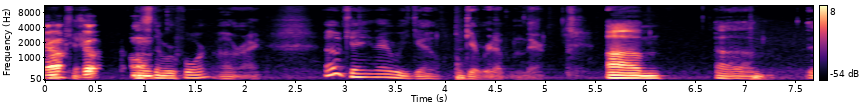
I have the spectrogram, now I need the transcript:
Yeah. Okay. yep. That's Um, number four. All right. Okay, there we go. Get rid of him there. Um, um, uh,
